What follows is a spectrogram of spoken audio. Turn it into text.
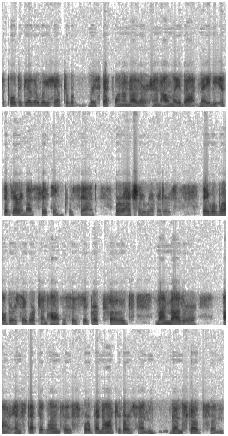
to pull together we have to respect one another and only about maybe at the very most 15% were actually riveters. They were welders, they worked in offices, they broke codes. My mother uh, inspected lenses for binoculars and gun scopes and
